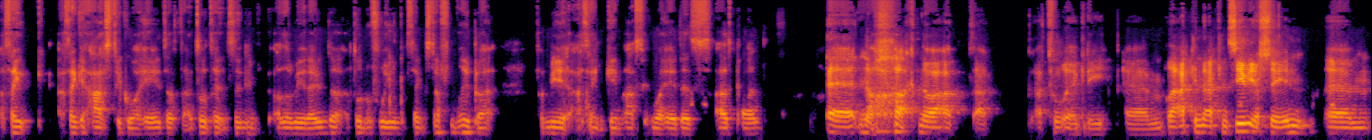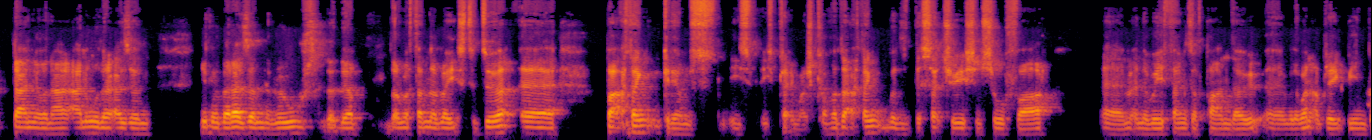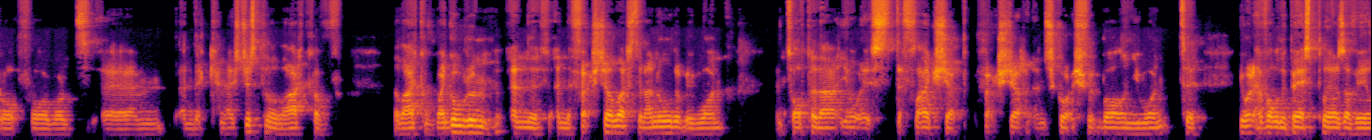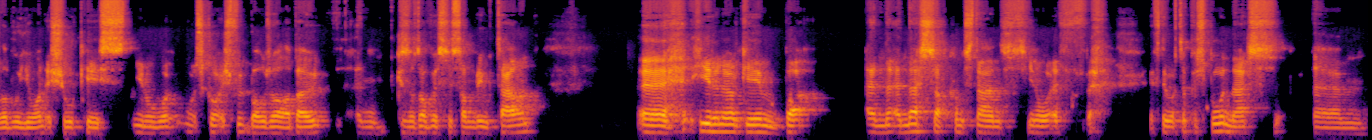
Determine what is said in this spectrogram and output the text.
I think I think it has to go ahead. I, I don't think there's any other way around it. I don't know if Liam thinks differently, but for me, I think game has to go ahead as as planned. Uh, no, no, I, I, I totally agree. Um, like I can I can see what you're saying, um, Daniel, and I, I know there is in you know there is in the rules that they're they're within their rights to do it. Uh, but I think Graeme's he's he's pretty much covered it. I think with the situation so far. Um, and the way things have panned out uh, with the winter break being brought forward, um, and the kind it's just the lack of the lack of wiggle room in the in the fixture list. And I know that we want on top of that, you know, it's the flagship fixture in Scottish football, and you want to you want to have all the best players available. You want to showcase, you know, what, what Scottish football is all about, and because there's obviously some real talent uh, here in our game. But in in this circumstance, you know, if if they were to postpone this, um,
